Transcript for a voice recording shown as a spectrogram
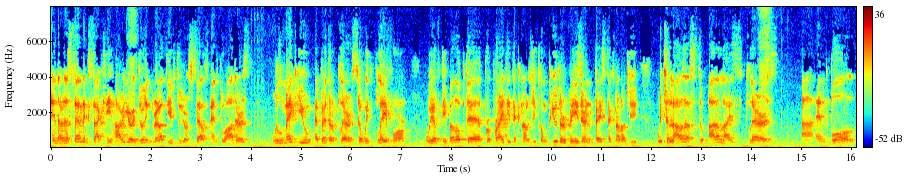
and understand exactly how you're doing relative to yourself and to others will make you a better player. So with Playform, we have developed a proprietary technology, computer vision based technology, which allows us to analyze players uh, and ball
